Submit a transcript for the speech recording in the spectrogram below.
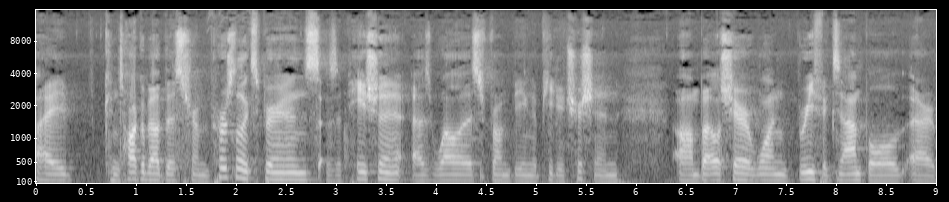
I can talk about this from personal experience as a patient as well as from being a pediatrician. Um, but I'll share one brief example, or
